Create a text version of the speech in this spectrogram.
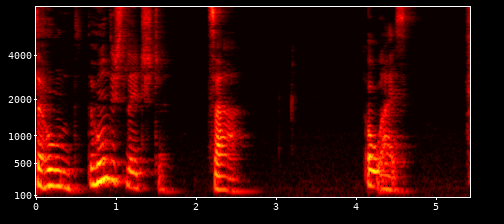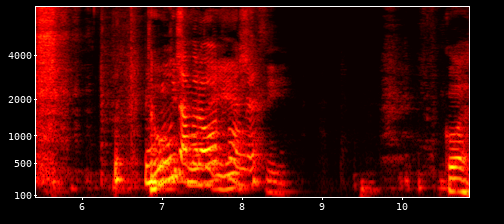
Der Hund. Der Hund ist das Letzte. Zehn. Oh, eins. Mit dem Hund haben wir der angefangen. Gut,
